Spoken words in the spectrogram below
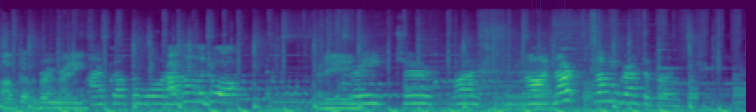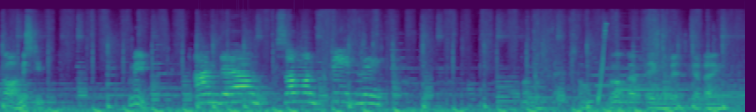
I've got the broom ready. I've got the water. I'm on the door. Ready. Three, two, one. Uh, no, someone grab the broom. Oh, I missed him. Come here. I'm down. Someone feed me. What was that song? Well, that egg's about to go bang.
